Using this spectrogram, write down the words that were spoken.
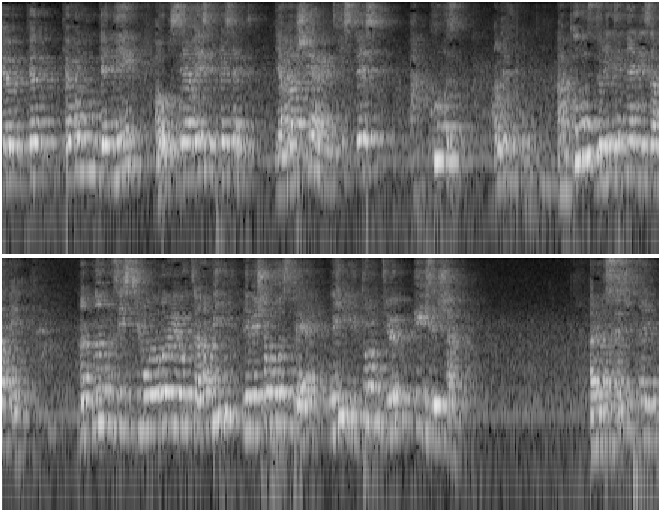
Qu'avons-nous gagné à observer ses préceptes et à marcher avec tristesse à cause, rendez-vous compte, à cause de l'éternel des armées? Maintenant, nous estimons heureux les hautains. Oui, les méchants prospèrent. Oui, ils tombent Dieu et ils échappent. Alors ceux qui prennent...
